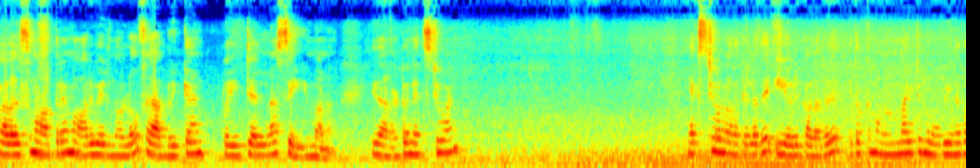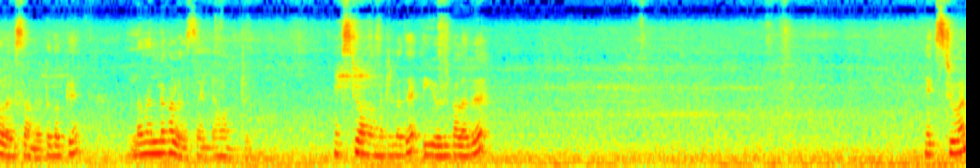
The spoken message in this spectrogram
കളേഴ്സ് മാത്രമേ മാറി വരുന്നുള്ളൂ. ഫാബ്രിക് ആൻഡ് റേറ്റ് എല്ലാം സെയിം ആണ്. ഇതാണ് കേട്ടോ നെക്സ്റ്റ് വൺ നെക്സ്റ്റ് വൺ വന്നിട്ടുള്ളത് ഈ ഒരു കളറ് ഇതൊക്കെ നന്നായിട്ട് മൂവ് ചെയ്യുന്ന കളേഴ്സാണ് കേട്ടോ ഇതൊക്കെ. നല്ല നല്ല കളേഴ്സ് എല്ലാം വന്നിട്ട്. നെക്സ്റ്റ് വൺ വന്നിട്ടുള്ളത് ഈ ഒരു കളറ് നെക്സ്റ്റ് വൺ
